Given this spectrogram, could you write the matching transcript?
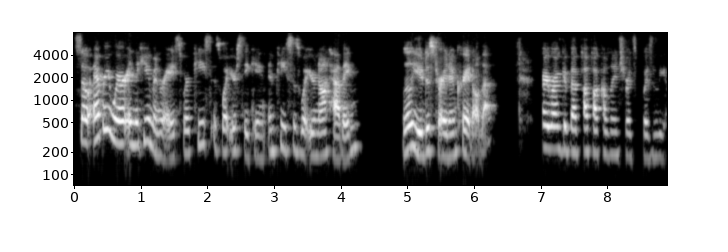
So, everywhere in the human race where peace is what you're seeking and peace is what you're not having, Will you destroy it and create all that? Right, wrong, good, bad, pop, all nine shorts, poison the.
